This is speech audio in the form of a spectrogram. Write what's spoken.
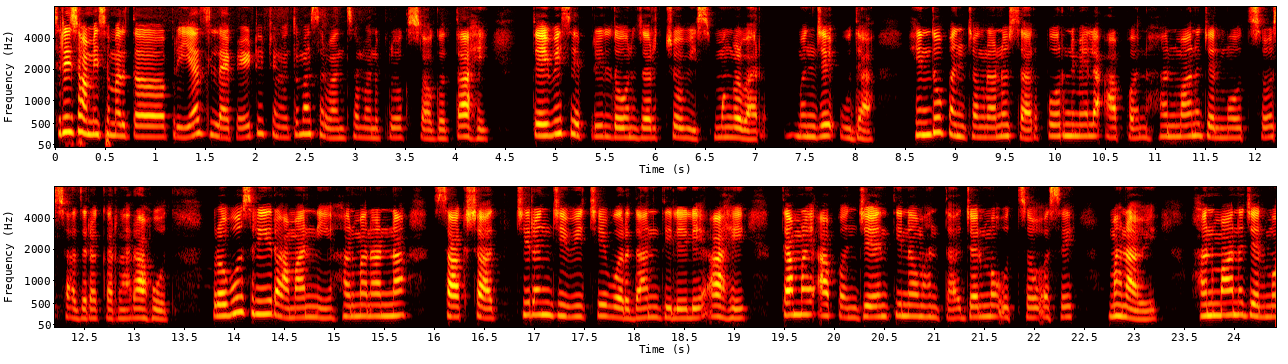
श्री स्वामी समर्थ प्रियाज लाईफ या चॅनल तुम्हाला सर्वांचं मनपूर्वक स्वागत आहे. तेवीस एप्रिल दोन हजार चोवीस मंगळवार म्हणजे उद्या. हिंदू पंचांगानुसार पौर्णिमेला आपण हनुमान जन्मोत्सव साजरा करणार आहोत. प्रभू श्रीरामांनी हनुमानांना साक्षात चिरंजीवीचे वरदान दिलेले आहे. त्यामुळे आपण जयंती न म्हणता जन्म उत्सव असे म्हणावे. हनुमान जन्म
